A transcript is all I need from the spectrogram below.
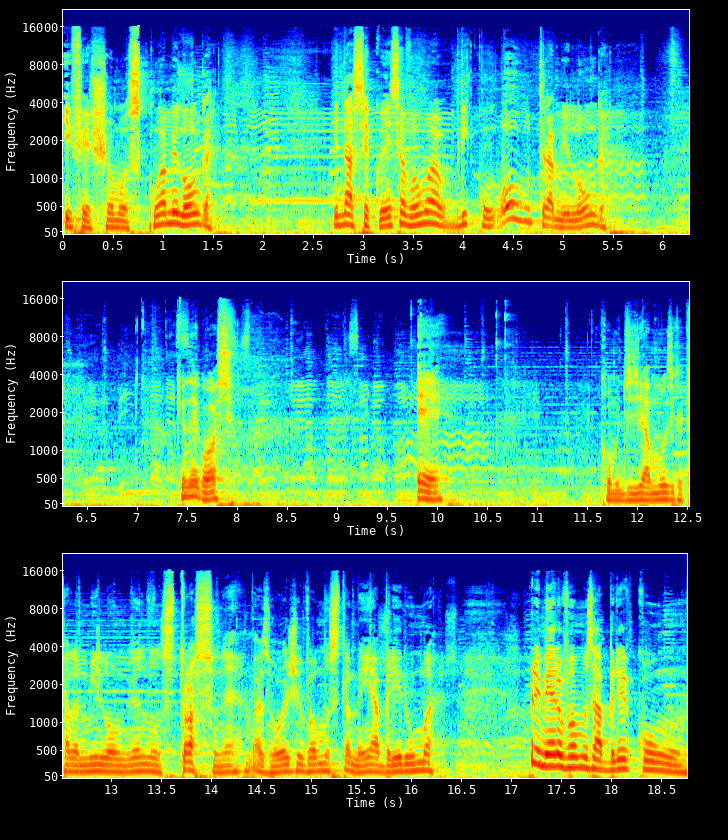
e fechamos com a milonga. E na sequência vamos abrir com outra milonga. Que o negócio é, como dizia a música, aquela milongando uns troços, né? Mas hoje vamos também abrir uma. Primeiro vamos abrir com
